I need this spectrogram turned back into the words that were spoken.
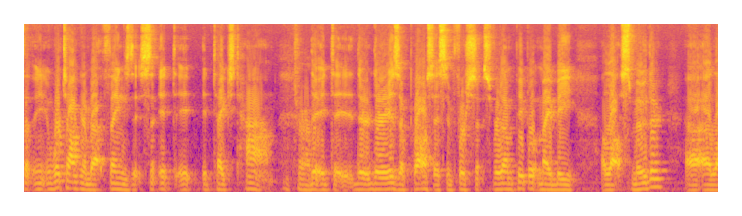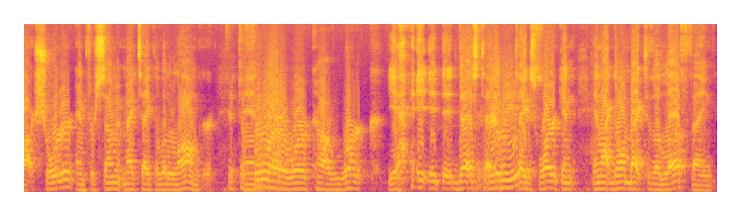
Th- we're talking about things that it, it, it takes time. Right. It, it, there there is a process, and for for some people it may be a lot smoother, uh, a lot shorter, and for some it may take a little longer. It's a four-letter word called work. Yeah, it, it, it does. Take, really it takes work, and and like going back to the love thing,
